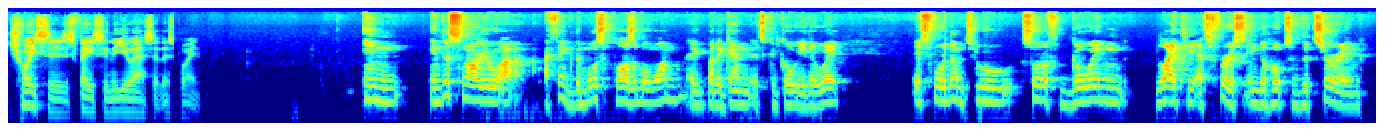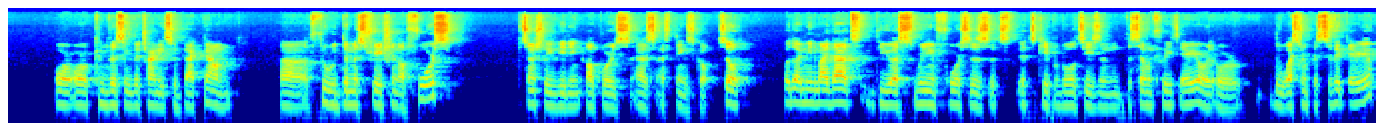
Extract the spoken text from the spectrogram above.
choices facing the US at this point? In in this scenario, I, I think the most plausible one, eh, but again, it could go either way, is for them to sort of go in lightly at first in the hopes of deterring or, or convincing the Chinese to back down uh, through demonstration of force, potentially leading upwards as, as things go. So, what do I mean by that? The US reinforces its, its capabilities in the Seventh Fleet area or, or the Western Pacific area.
